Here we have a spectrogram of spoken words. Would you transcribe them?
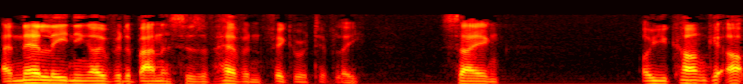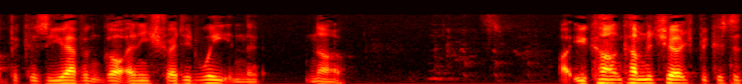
And they're leaning over the banisters of heaven, figuratively, saying, Oh, you can't get up because you haven't got any shredded wheat in the. No. Uh, you can't come to church because the,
